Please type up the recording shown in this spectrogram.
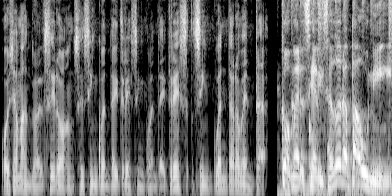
o llamando al 011 53 53 50 90. Comercializadora Pauni.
